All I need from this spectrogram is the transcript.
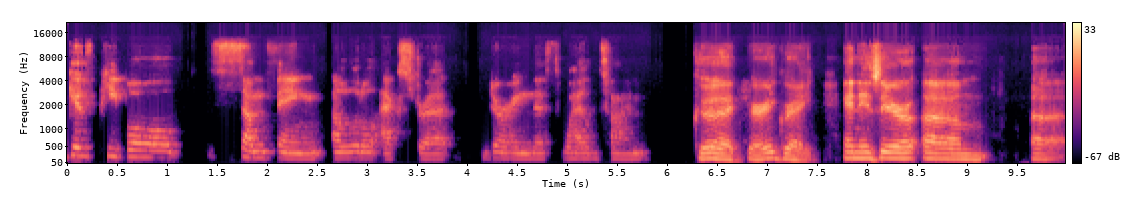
give people something a little extra during this wild time. Good, very great. And is there um, uh,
